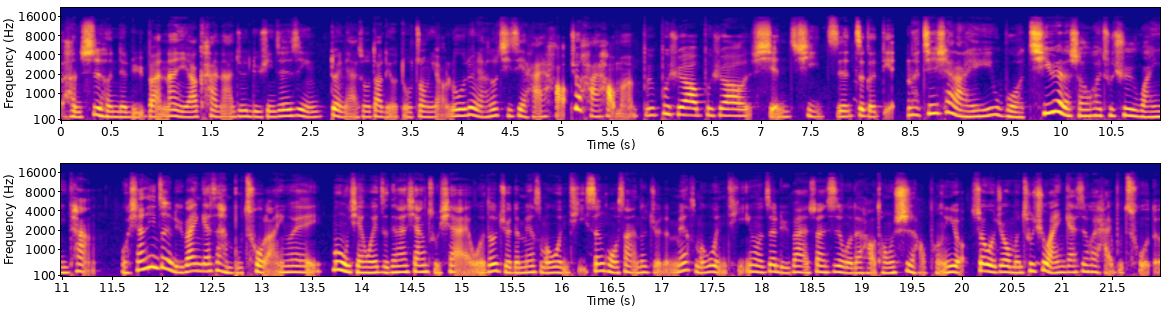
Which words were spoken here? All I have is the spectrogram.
很适合你的旅伴，那也要看啊，就是旅行这件事情对你来说到底有多重要。如果对你来说其实也还好，就还好嘛，不不需要不需要嫌弃这这个点。那接下来我七月的时候会出去玩一趟。我相信这个旅伴应该是很不错啦，因为目前为止跟他相处下来，我都觉得没有什么问题，生活上也都觉得没有什么问题。因为这旅伴算是我的好同事、好朋友，所以我觉得我们出去玩应该是会还不错的。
